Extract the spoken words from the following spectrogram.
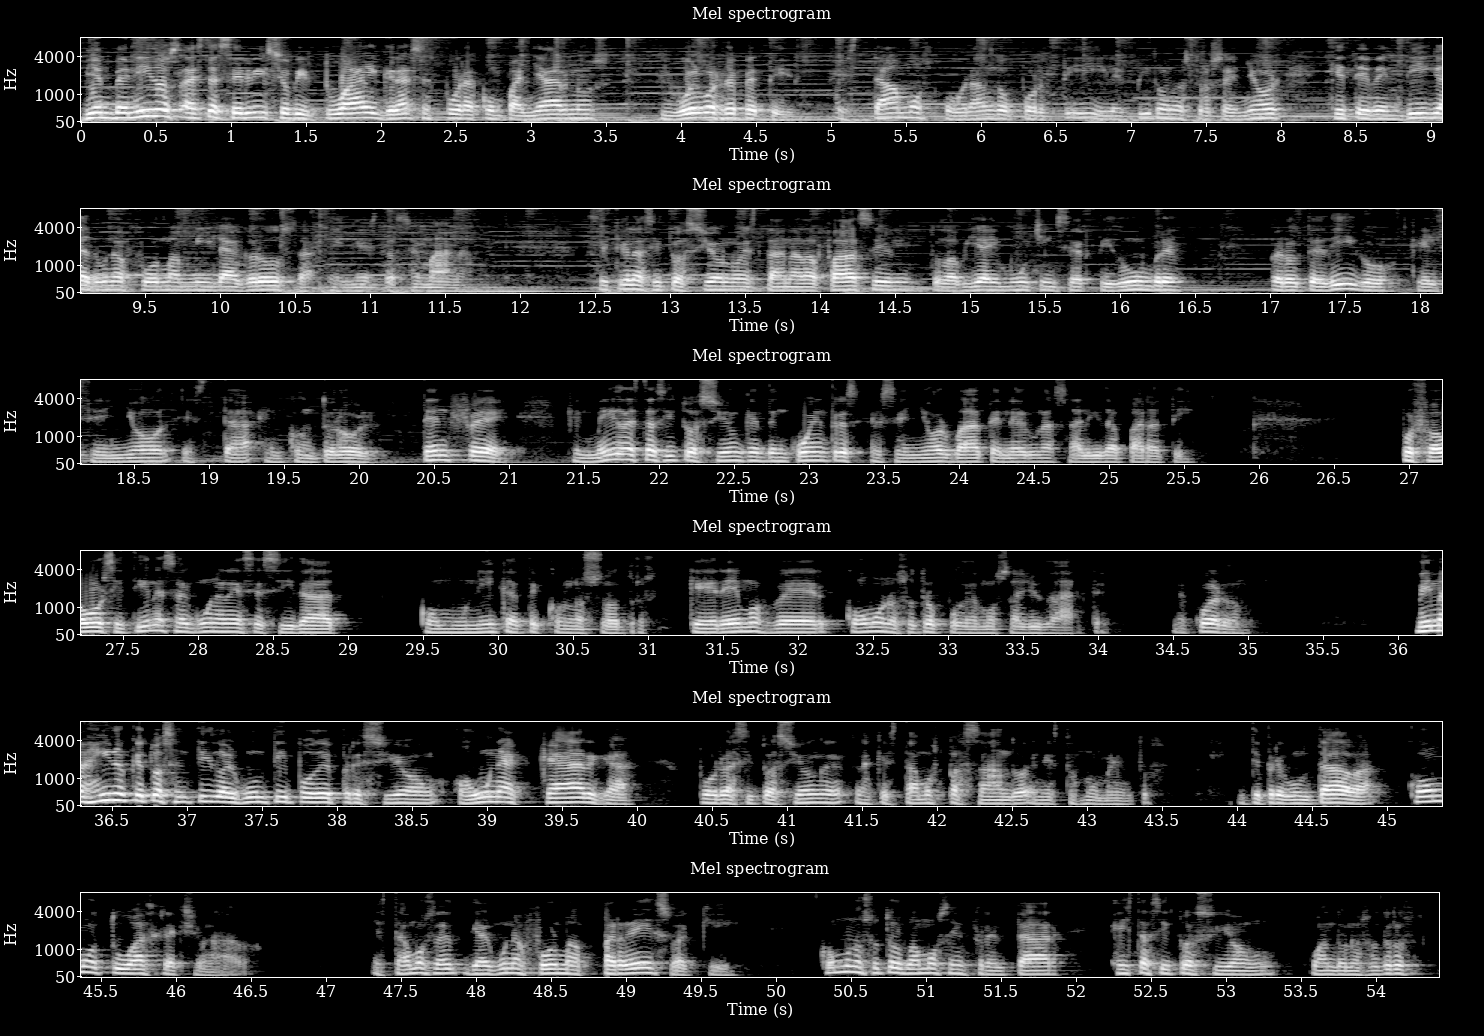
Bienvenidos a este servicio virtual, gracias por acompañarnos y vuelvo a repetir, estamos orando por ti y le pido a nuestro Señor que te bendiga de una forma milagrosa en esta semana. Sé que la situación no está nada fácil, todavía hay mucha incertidumbre, pero te digo que el Señor está en control. Ten fe que en medio de esta situación que te encuentres, el Señor va a tener una salida para ti. Por favor, si tienes alguna necesidad, comunícate con nosotros. Queremos ver cómo nosotros podemos ayudarte. ¿De acuerdo? Me imagino que tú has sentido algún tipo de presión o una carga por la situación en la que estamos pasando en estos momentos. Y te preguntaba, ¿cómo tú has reaccionado? Estamos de alguna forma presos aquí. ¿Cómo nosotros vamos a enfrentar esta situación cuando nosotros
